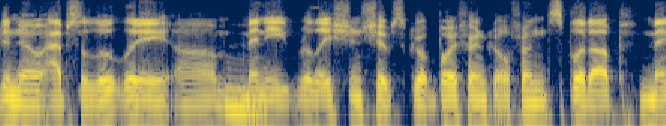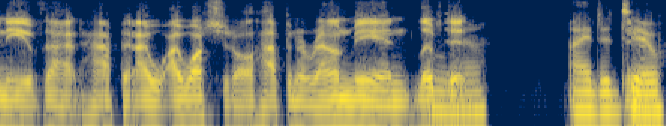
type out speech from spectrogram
you know absolutely um, mm. many relationships girl, boyfriend girlfriend split up many of that happened I, I watched it all happen around me and lived yeah. it I did too.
